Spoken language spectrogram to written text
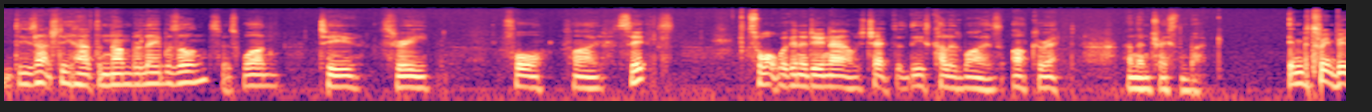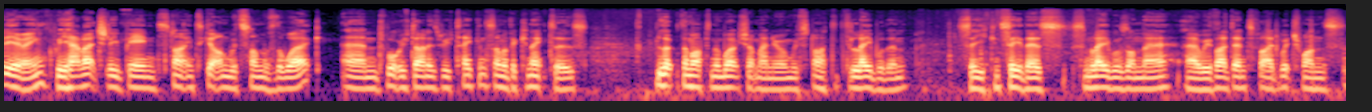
these actually have the number labels on. So it's one, two, three, four, five, six. So what we're going to do now is check that these coloured wires are correct and then trace them back. In between videoing, we have actually been starting to get on with some of the work, and what we've done is we've taken some of the connectors, looked them up in the workshop manual, and we've started to label them. So you can see there's some labels on there. Uh, we've identified which ones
